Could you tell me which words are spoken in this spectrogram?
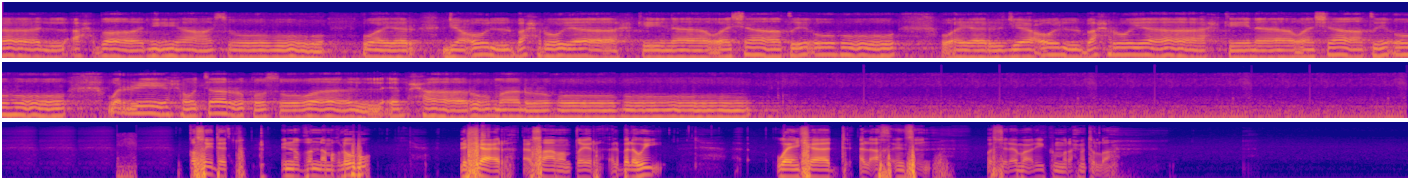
الأحضان يعسو. ويرجع البحر يحكينا وشاطئه. ويرجع البحر يحكينا وشاطئه. والريح ترقص والإبحار مرغوب. قصيدة إن الظن مغلوب للشاعر عصام مطير البلوي وإنشاد الأخ إنسان. والسلام عليكم ورحمة الله.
